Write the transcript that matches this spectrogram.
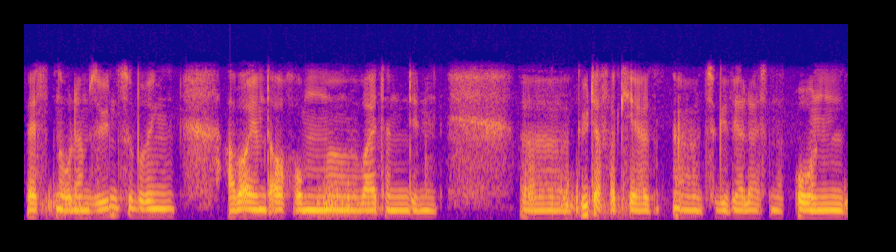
Westen oder im Süden zu bringen, aber eben auch um äh, weiterhin den Güterverkehr äh, zu gewährleisten. Und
